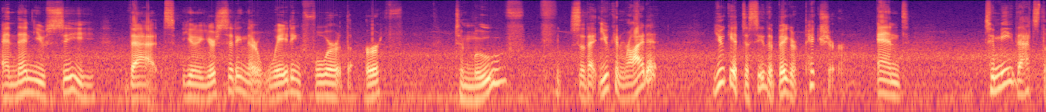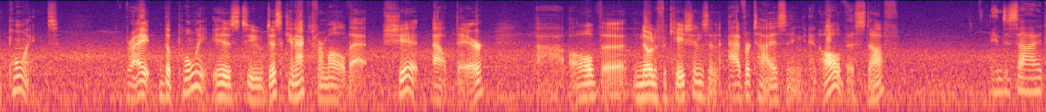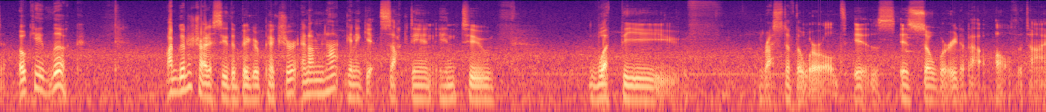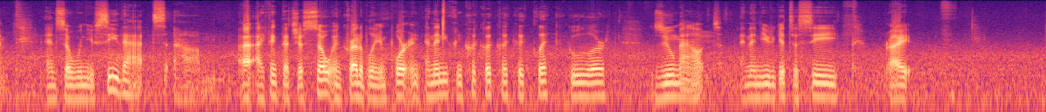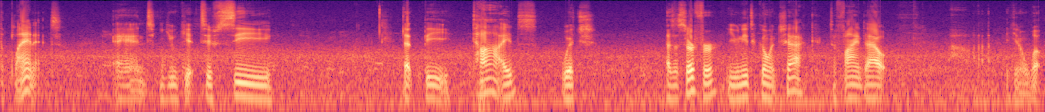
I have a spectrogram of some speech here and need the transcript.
and then you see that you know you're sitting there waiting for the earth to move so that you can ride it, you get to see the bigger picture. And to me, that's the point, right? The point is to disconnect from all that shit out there, uh, all the notifications and advertising and all this stuff and decide, okay, look, I'm going to try to see the bigger picture and I'm not going to get sucked in into what the rest of the world is is so worried about all the time. And so when you see that, um, I, I, think that's just so incredibly important. And then you can click, click, click, click, click, Google Earth, zoom out, and then you get to see, right, the planet. And you get to see that the tides, which as a surfer, you need to go and check to find out, uh, you know, what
